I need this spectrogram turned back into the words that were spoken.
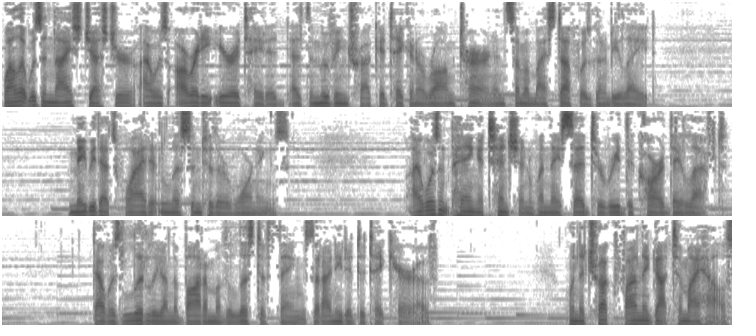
While it was a nice gesture, I was already irritated as the moving truck had taken a wrong turn and some of my stuff was going to be late. Maybe that's why I didn't listen to their warnings. I wasn't paying attention when they said to read the card they left. That was literally on the bottom of the list of things that I needed to take care of. When the truck finally got to my house,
